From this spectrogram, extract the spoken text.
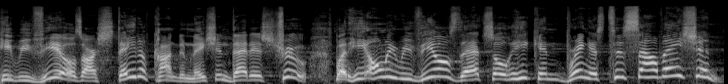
he reveals our state of condemnation. That is true. But he only reveals that so he can bring us to salvation.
